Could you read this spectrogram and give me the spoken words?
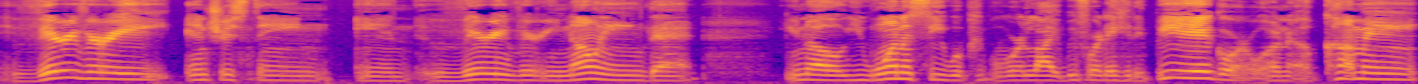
very, very interesting and very, very knowing that, you know, you want to see what people were like before they hit it big or on the upcoming.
